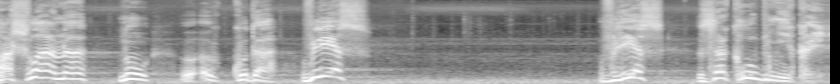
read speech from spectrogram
пошла она, ну, э, куда? В лес. В лес за клубникой.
